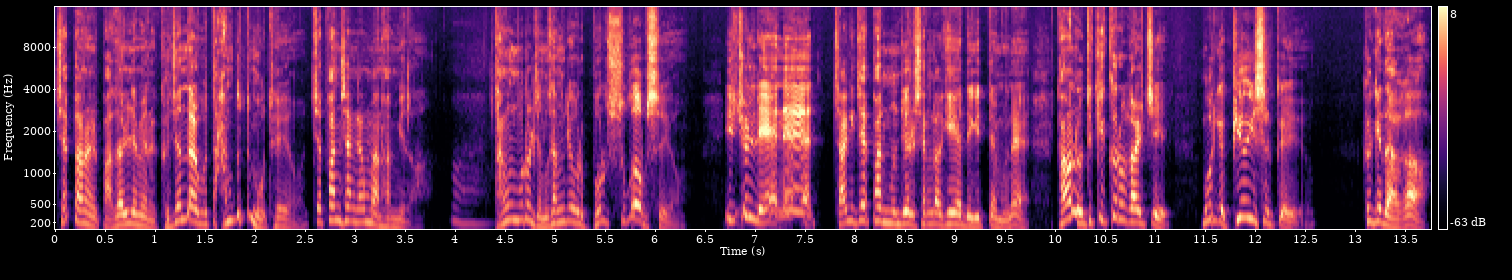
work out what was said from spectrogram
재판을 받으려면 그 전날부터 아무것도 못 해요. 재판 생각만 합니다. 어. 당무를 정상적으로 볼 수가 없어요. 일주일 내내 자기 재판 문제를 생각해야 되기 때문에 당을 어떻게 끌어갈지 머리가 비어 있을 거예요. 거기다가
